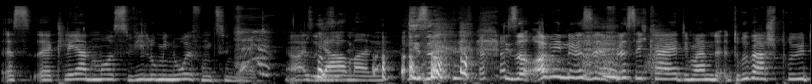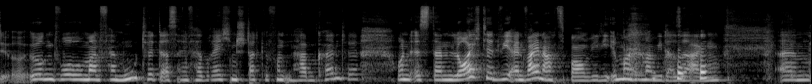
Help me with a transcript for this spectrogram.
es erklären muss, wie Luminol funktioniert. Ja, also ja diese, Mann. Diese, diese ominöse Flüssigkeit, die man drüber sprüht, irgendwo, wo man vermutet, dass ein Verbrechen stattgefunden haben könnte und es dann leuchtet wie ein Weihnachtsbaum, wie die immer und immer wieder sagen. ähm,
